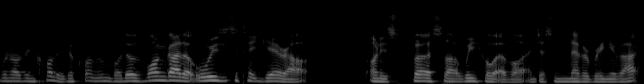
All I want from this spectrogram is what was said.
when I was in college. I can't remember. There was one guy that always used to take gear out on his first like week or whatever, and just never bring it back.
